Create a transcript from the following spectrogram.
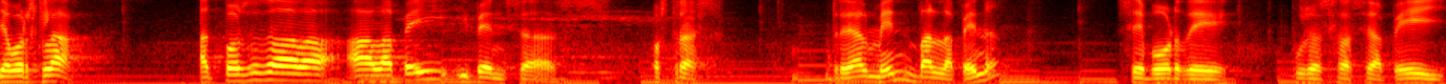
Llavors, clar, et poses a la, a la pell i penses ostres, realment val la pena ser borde, posar-se la seva pell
